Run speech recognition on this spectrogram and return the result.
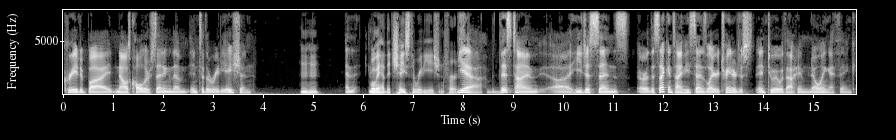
created by Niles Calder sending them into the radiation Mm-hmm. and Well, they had to chase the radiation first. yeah this time uh he just sends or the second time he sends Larry Trainer just into it without him knowing I think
